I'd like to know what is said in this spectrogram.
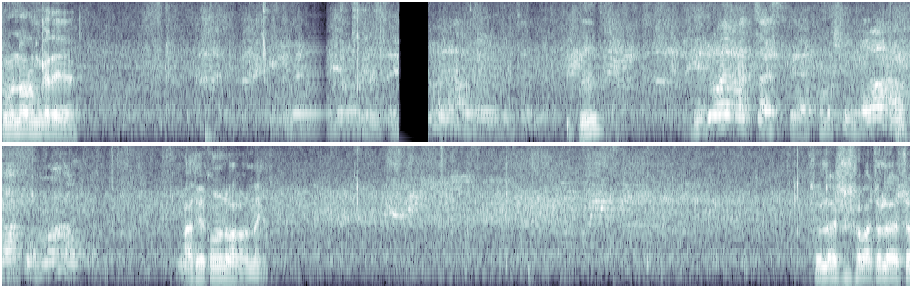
كم نورم قرية. হুম? আজকে কোনো ভালো নাই। চলে এসো সবাই, চলে যাচ্ছে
